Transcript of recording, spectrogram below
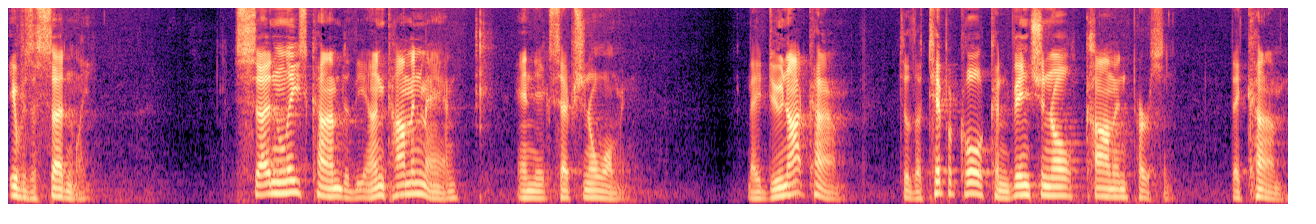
It was a suddenly. Suddenly's come to the uncommon man and the exceptional woman. They do not come to the typical, conventional, common person. They come.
